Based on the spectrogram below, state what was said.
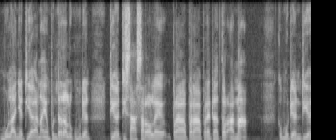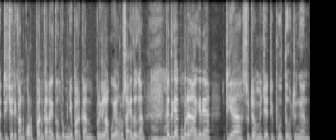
mulanya dia anak yang bener lalu kemudian dia disasar oleh para, para predator anak kemudian dia dijadikan korban karena itu untuk menyebarkan perilaku yang rusak itu kan ketika kemudian akhirnya dia sudah menjadi butuh dengan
